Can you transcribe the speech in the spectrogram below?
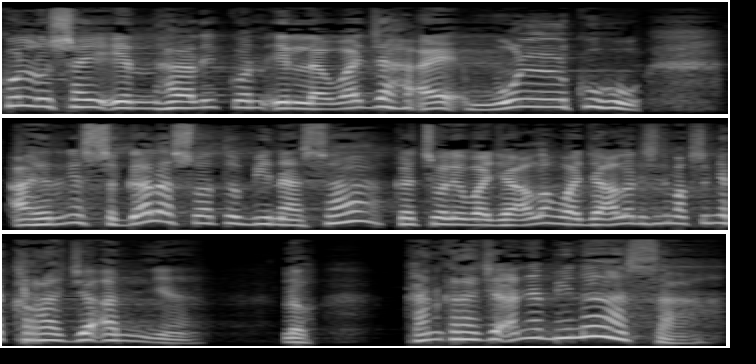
Kullu syai'in halikun illa wajah ay mulkuhu. Akhirnya segala suatu binasa kecuali wajah Allah. Wajah Allah di sini maksudnya kerajaannya. Loh, kan kerajaannya binasa.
